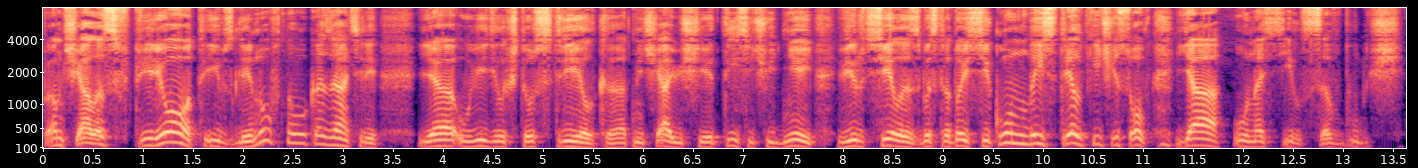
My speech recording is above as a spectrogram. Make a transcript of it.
помчалась вперед, и, взглянув на указатели, я увидел, что стрелка, отмечающая тысячи дней, вертелась с быстротой секундной стрелки часов. Я уносился в будущее.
